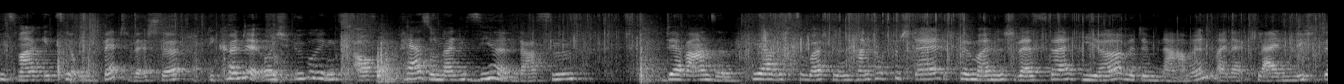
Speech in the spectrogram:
Und zwar geht es hier um Bettwäsche. Die könnt ihr euch übrigens auch personalisieren lassen. Der Wahnsinn. Hier habe ich zum Beispiel ein Handtuch bestellt für meine Schwester hier mit dem Namen meiner kleinen Nichte.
